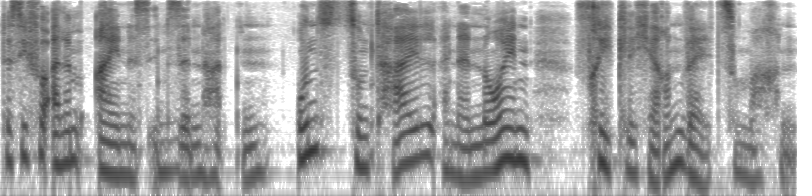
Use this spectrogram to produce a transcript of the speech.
dass sie vor allem eines im Sinn hatten, uns zum Teil einer neuen, friedlicheren Welt zu machen.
